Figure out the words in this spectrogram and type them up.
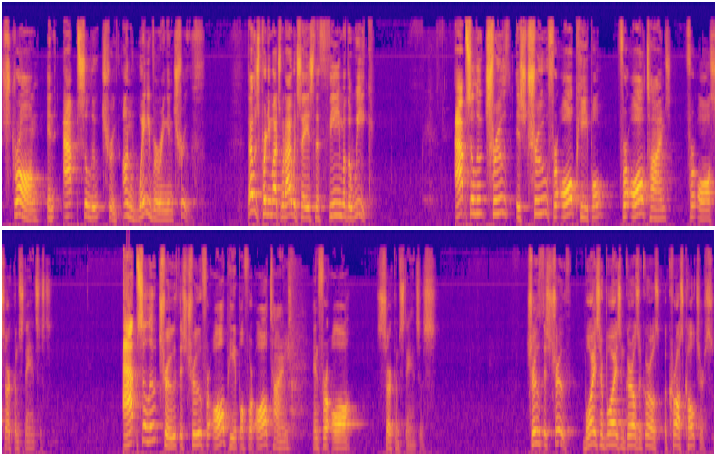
strong in absolute truth, unwavering in truth. That was pretty much what I would say is the theme of the week. Absolute truth is true for all people, for all times, for all circumstances. Absolute truth is true for all people, for all times, and for all circumstances. Truth is truth. Boys are boys and girls are girls across cultures.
